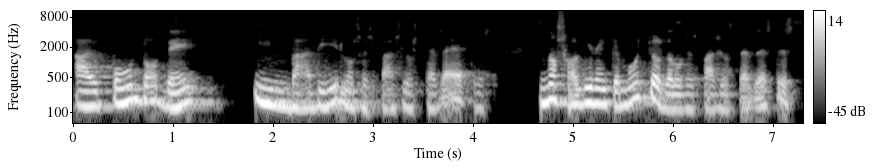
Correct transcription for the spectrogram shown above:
al punto de invadir los espacios terrestres. No se olviden que muchos de los espacios terrestres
